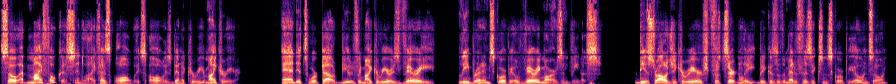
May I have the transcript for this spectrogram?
So uh, my focus in life has always always been a career my career and it's worked out beautifully. My career is very libra and scorpio very mars and venus the astrology career, certainly because of the metaphysics and Scorpio and so on,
